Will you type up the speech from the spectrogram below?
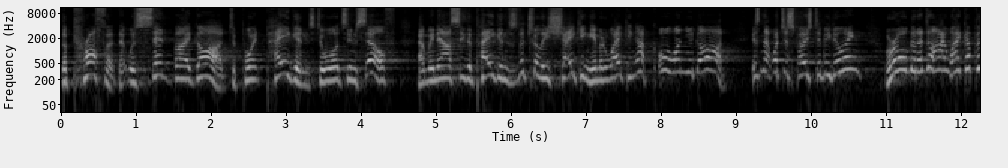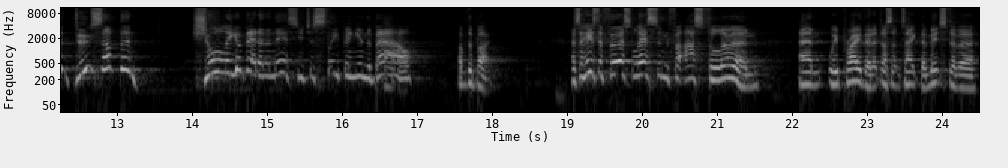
the prophet that was sent by God to point pagans towards himself, and we now see the pagans literally shaking him and waking up. Call on your God. Isn't that what you're supposed to be doing? We're all going to die. Wake up and do something. Surely you're better than this. You're just sleeping in the bow of the boat. And so here's the first lesson for us to learn, and we pray that it doesn't take the midst of a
